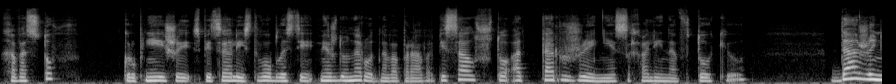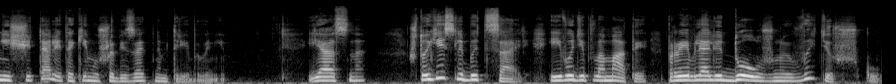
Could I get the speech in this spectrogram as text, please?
Хвостов крупнейший специалист в области международного права, писал, что отторжение Сахалина в Токио даже не считали таким уж обязательным требованием. Ясно, что если бы царь и его дипломаты проявляли должную выдержку,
